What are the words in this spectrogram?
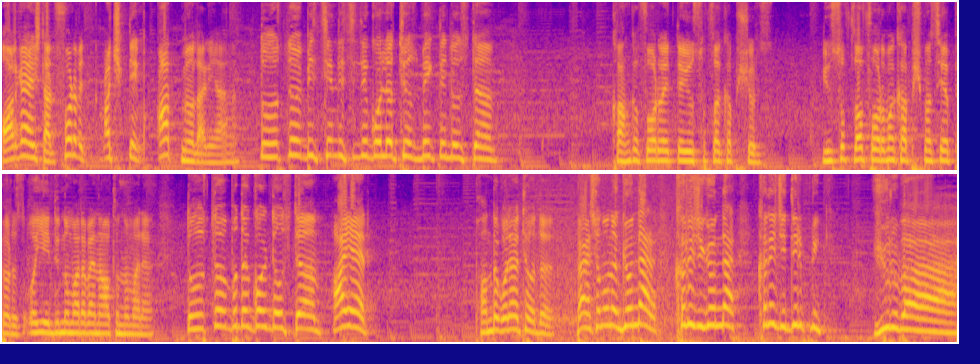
Arkadaşlar forvet açıklayayım atmıyorlar ya. Dostum biz şimdi size gol atıyoruz bekle dostum. Kanka forvetle Yusuf'la kapışıyoruz. Yusuf'la forma kapışması yapıyoruz. O 7 numara ben 6 numara. Dostum bu da gol dostum. Hayır. Panda gol atıyordu. Barcelona gönder. Kaleci gönder. Kaleci dripling. Yürü be.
